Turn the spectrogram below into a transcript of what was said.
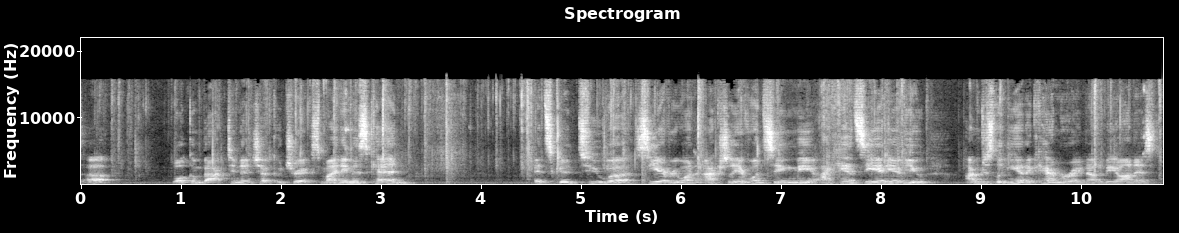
up? Welcome back to Nunchaku Tricks. My name is Ken. It's good to uh, see everyone. Actually, everyone's seeing me. I can't see any of you. I'm just looking at a camera right now, to be honest.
